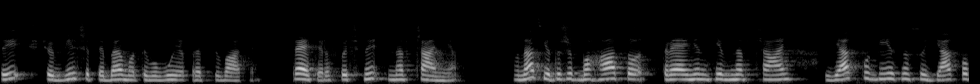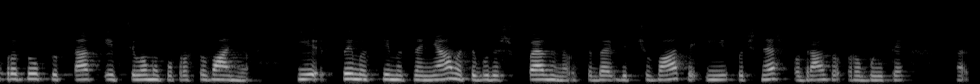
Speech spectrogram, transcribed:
ти, що більше тебе мотивує працювати. Третє, розпочни навчання. У нас є дуже багато тренінгів, навчань як по бізнесу, як по продукту, так і в цілому по просуванню. І з цими всіми знаннями ти будеш впевнено себе відчувати і почнеш одразу робити е,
